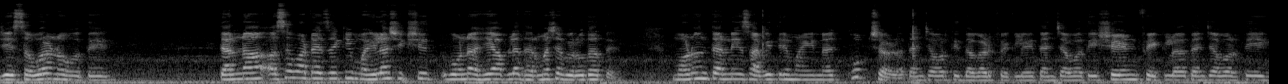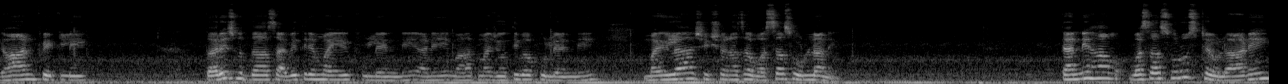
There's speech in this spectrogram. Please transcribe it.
जे सवर्ण होते त्यांना असं वाटायचं की महिला शिक्षित होणं हे आपल्या धर्माच्या विरोधात आहे. म्हणून त्यांनी सावित्रीमाईंना खूप छळलं. त्यांच्यावरती दगड फेकले त्यांच्यावरती शेण फेकलं त्यांच्यावरती घाण फेकली. तरीसुद्धा सावित्रीमाई फुलेंनी आणि महात्मा ज्योतिबा फुलेंनी महिला शिक्षणाचा वसा सोडला नाही. त्यांनी हा वसा सुरूच ठेवला आणि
